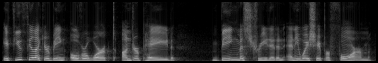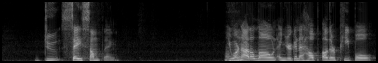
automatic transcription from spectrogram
if you feel like you're being overworked, underpaid, being mistreated in any way, shape, or form, do say something. You are mm-hmm. not alone, and you're going to help other people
